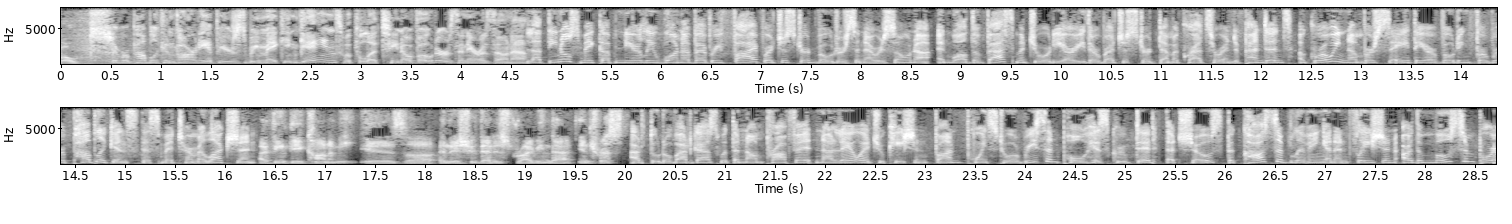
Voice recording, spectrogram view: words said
votes. The Republican Party appears to be making gains with Latino voters in Arizona. Latinos make up nearly one of every five registered voters in Arizona. And while the vast majority are either registered Democrats or independents, a growing number say they are voting for Republicans this midterm election. I think the economy is uh, an issue that is driving that interest. Arturo Vargas with the nonprofit Naleo Education Fund points to a recent poll his group did that shows the cost of living and inflation are the most important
